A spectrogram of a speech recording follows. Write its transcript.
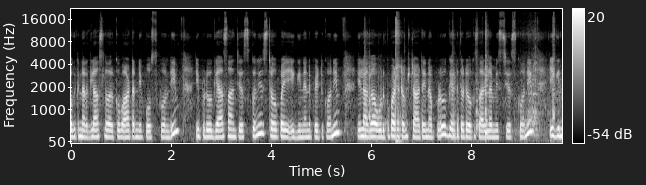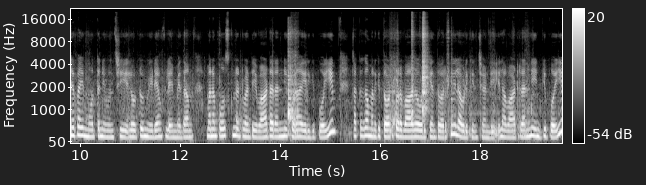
ఒకటిన్నర గ్లాసుల వరకు వాటర్ని పోసుకోండి. ఇప్పుడు గ్యాస్ ఆన్ చేసుకొని స్టవ్ పై ఈ గిన్నెని పెట్టుకొని ఇలాగా ఉడుకుపట్టడం స్టార్ట్ అయినప్పుడు గరిటెతోటి ఒకసారి ఇలా మిక్స్ చేసుకొని ఈ గిన్నెపై మూతని ఉంచి లో టు మీడియం ఫ్లేమ్ మీద మనం పోసుకున్నటువంటి వాటర్ అన్నీ కూడా ఇరిగిపోయి చక్కగా మనకి తోటకూర బాగా ఉడికేంత వరకు ఇలా ఉడికించండి. ఇలా వాటర్ అన్నీ ఇంకిపోయి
